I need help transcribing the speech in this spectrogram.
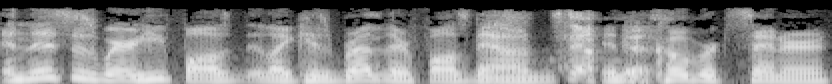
And this is where he falls, like his brother falls down in Yes. the Coburg Center,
